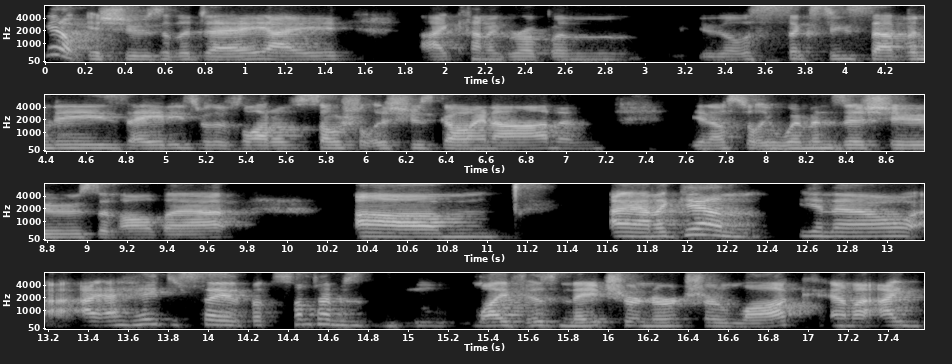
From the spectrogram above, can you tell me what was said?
you know, issues of the day. I I kind of grew up in you know the 60s, 70s, 80s, where there's a lot of social issues going on, and you know, certainly women's issues and all that. Um, and again, you know, I, I hate to say it, but sometimes life is nature, nurture, luck. And I,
